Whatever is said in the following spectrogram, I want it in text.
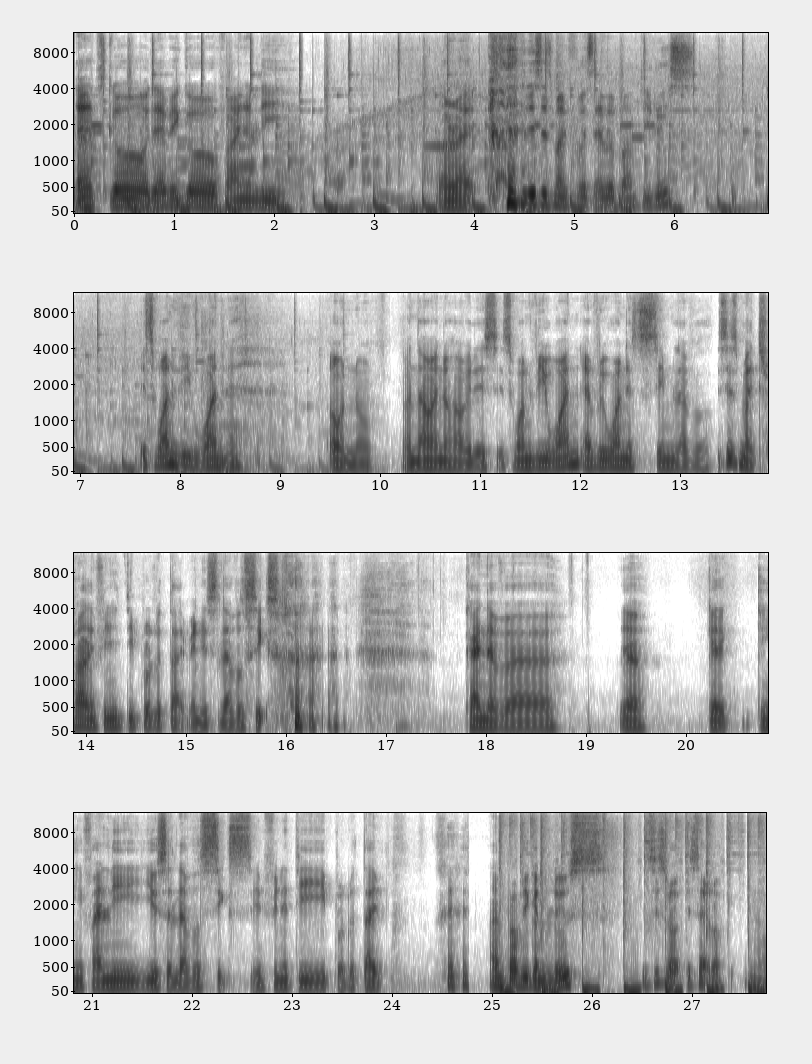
let's go. There we go. Finally alright this is my first ever bounty race it's 1v1 eh oh no but now I know how it is. It's 1v1, everyone is the same level. This is my Trial Infinity prototype and it's level 6. kind of uh yeah. Get can you finally use a level 6 Infinity prototype? I'm probably gonna lose. Is this is that rocket? No.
